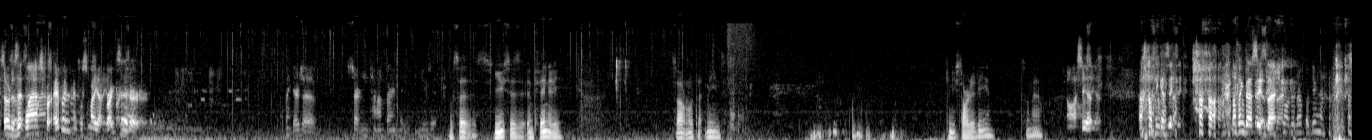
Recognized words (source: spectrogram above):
So does it last forever until somebody like breaks it, or? I think there's a certain time frame that you can use it. What's this? Use is infinity. So I don't know what that means. Can you start it again somehow? Oh, I see it. I think that's it. I think that's it, Zach. Start it.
